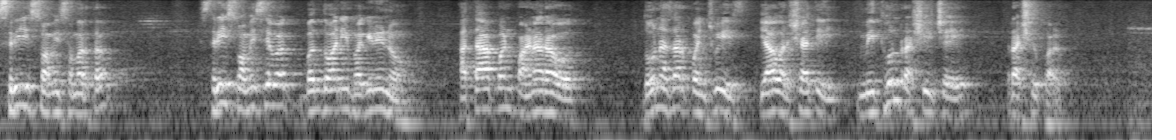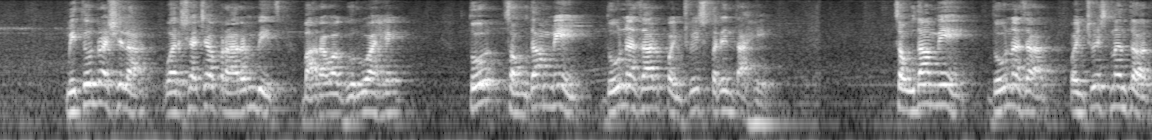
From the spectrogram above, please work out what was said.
श्री स्वामी समर्थ श्री स्वामीसेवक बंधू आणि भगिनीनो आता आपण पाहणार आहोत दोन हजार पंचवीस या वर्षातील मिथुन राशीचे राशीफळ. मिथुन राशीला वर्षाच्या प्रारंभीच बारावा गुरु आहे. तो चौदा मे दोन हजार पंचवीसपर्यंत आहे. चौदा मे दोन हजार पंचवीस नंतर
